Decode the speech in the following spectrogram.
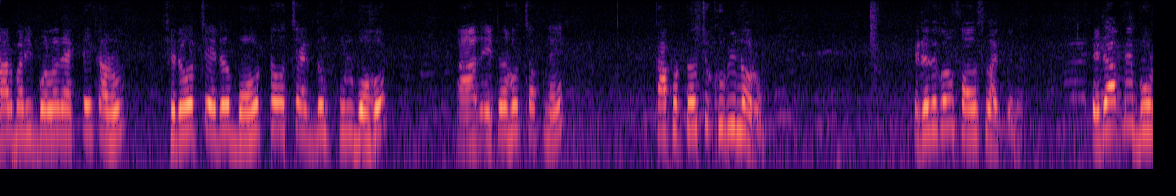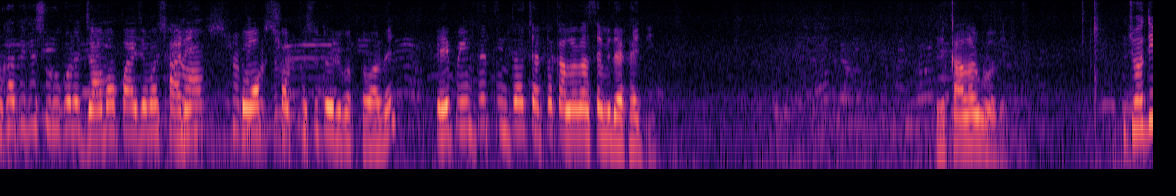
বারবারই বলার একটাই কারণ সেটা হচ্ছে এটার বহরটা হচ্ছে একদম ফুল বহর। আর এটা হচ্ছে আপনি কাপড়টা হচ্ছে খুবই নরম। এটাতে কোনো ফলস লাগবে না। এটা আপনি বোরখা থেকে শুরু করে জামা পায়জামা শাড়ি টপ করতে সব কিছু তৈরি করতে পারবেন। এই প্রিন্টের তিনটা চারটা কালার আছে আমি দেখাই দিই। এই কালারগুলো দেখেন। যদি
